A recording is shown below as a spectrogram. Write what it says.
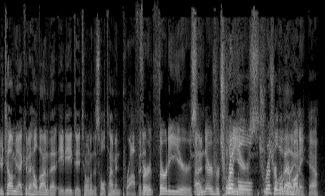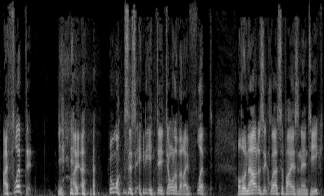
You're telling me I could have held on to that 88 Daytona this whole time and profited for thirty years, and Uh, there for triple- twenty years, you triple the your money. Yeah. I flipped it. I, who wants this 88 Daytona that I flipped? Although now does it classify as an antique?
